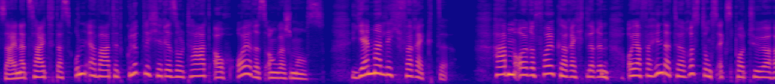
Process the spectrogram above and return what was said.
seinerzeit das unerwartet glückliche Resultat auch eures Engagements, jämmerlich verreckte? Haben eure Völkerrechtlerin, euer verhinderter Rüstungsexporteur,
